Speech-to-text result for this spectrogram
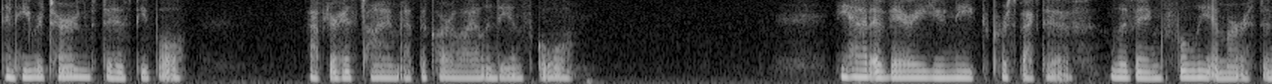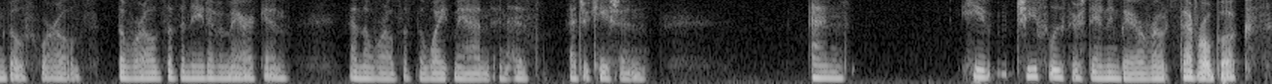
And he returned to his people after his time at the Carlisle Indian School. He had a very unique perspective, living fully immersed in both worlds the worlds of the Native American and the worlds of the white man in his education and he, Chief Luther Standing Bear, wrote several books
